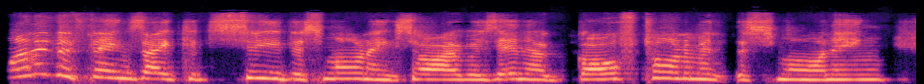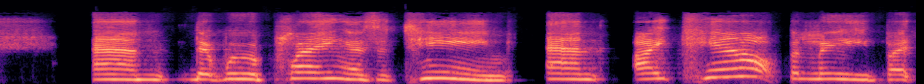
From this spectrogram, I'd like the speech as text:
One of the things I could see this morning, so I was in a golf tournament this morning and that we were playing as a team. And I cannot believe, but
